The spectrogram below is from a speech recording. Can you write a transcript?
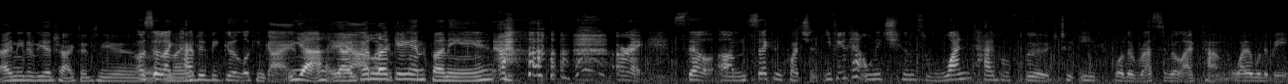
I need to be attracted to you. Oh, so like, and, have to be good looking guys. Yeah, yeah, Yeah, good like- looking and funny. All right. So, um, second question: If you can only choose one type of food to eat for the rest of your lifetime, what would it be?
